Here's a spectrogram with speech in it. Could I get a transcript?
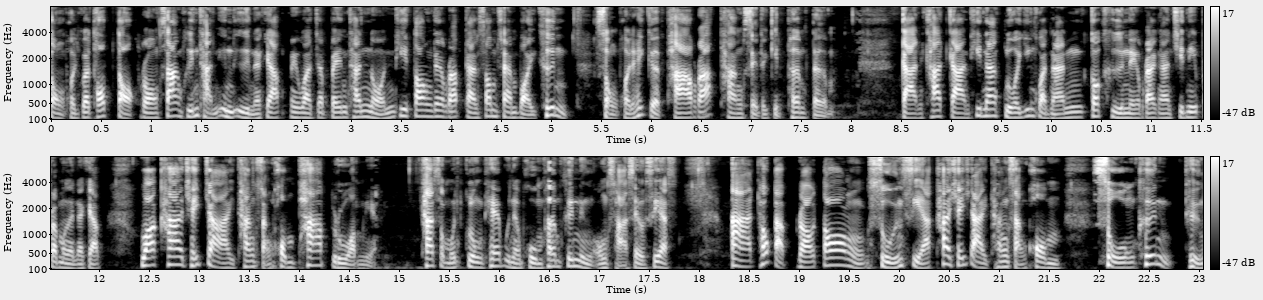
ส่งผลกระทบต่อโครงสร้างพื้นฐานอื่นๆนะครับ ไม่ว่าจะเป็นถนนที่ต้องได้รับการซ่อมแซมบ่อยขึ้น ส่งผลให้เกิดภาระทางเศรษฐกิจเพิ่มเติม การคาดการณ์ที่น่ากลัวยิ่งกว่านั้น ก็คือในรายงานชิ้นนี้ประเมินนะครับ ว่าค่าใช้จ่ายทางสังคมภาพรวมเนี่ย ถ้าสมมติกรุงเทพอุณหภูมิเพิ่มขึ้น 1 องศาเซลเซียสอาจเท่ากับเราต้องสูญเสียค่าใช้จ่ายทางสังคมสูงขึ้นถึง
